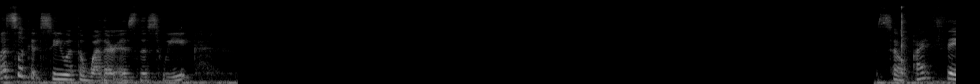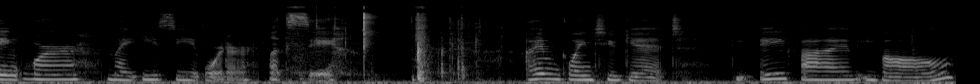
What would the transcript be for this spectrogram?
let's look at see what the weather is this week. So I think for my EC order, let's see. I'm going to get the A5 Evolve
